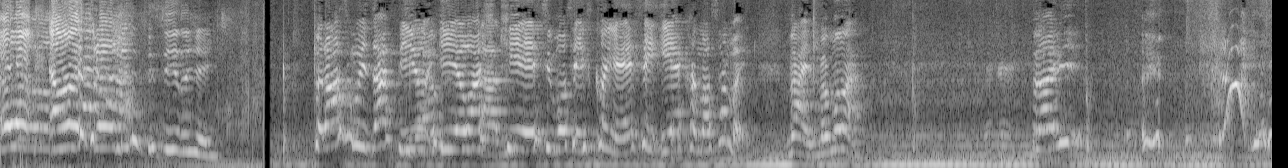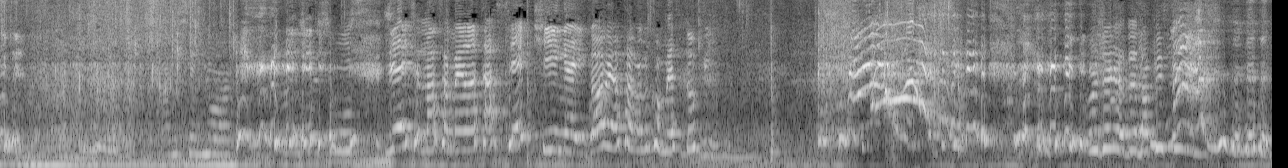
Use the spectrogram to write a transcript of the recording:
Ela, ela entrou ali no piscina, gente. Próximo desafio, e eu acho que esse vocês conhecem e é com a nossa mãe. Vai, vamos lá. Vai. Ai, Senhor. Jesus. Gente, a nossa mãe ela tá sequinha, igual eu tava no começo do vídeo. da piscina.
